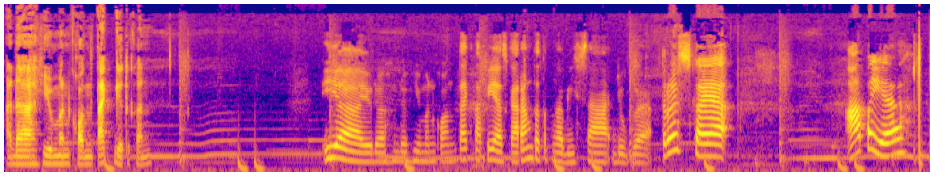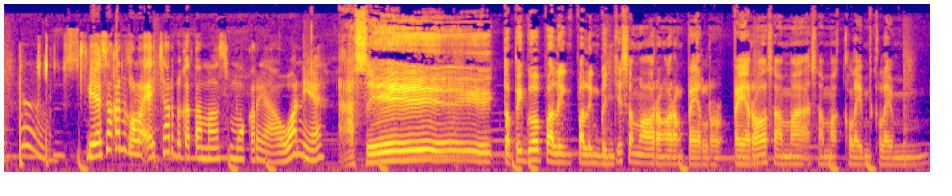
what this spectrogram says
ada human contact gitu kan? Iya, ya udah udah human contact tapi ya sekarang tetap nggak bisa juga. Terus kayak apa ya? Hmm, biasa kan kalau HR dekat sama semua karyawan ya. Asik. Tapi gue paling paling benci sama orang-orang payroll, payroll sama sama klaim-klaim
